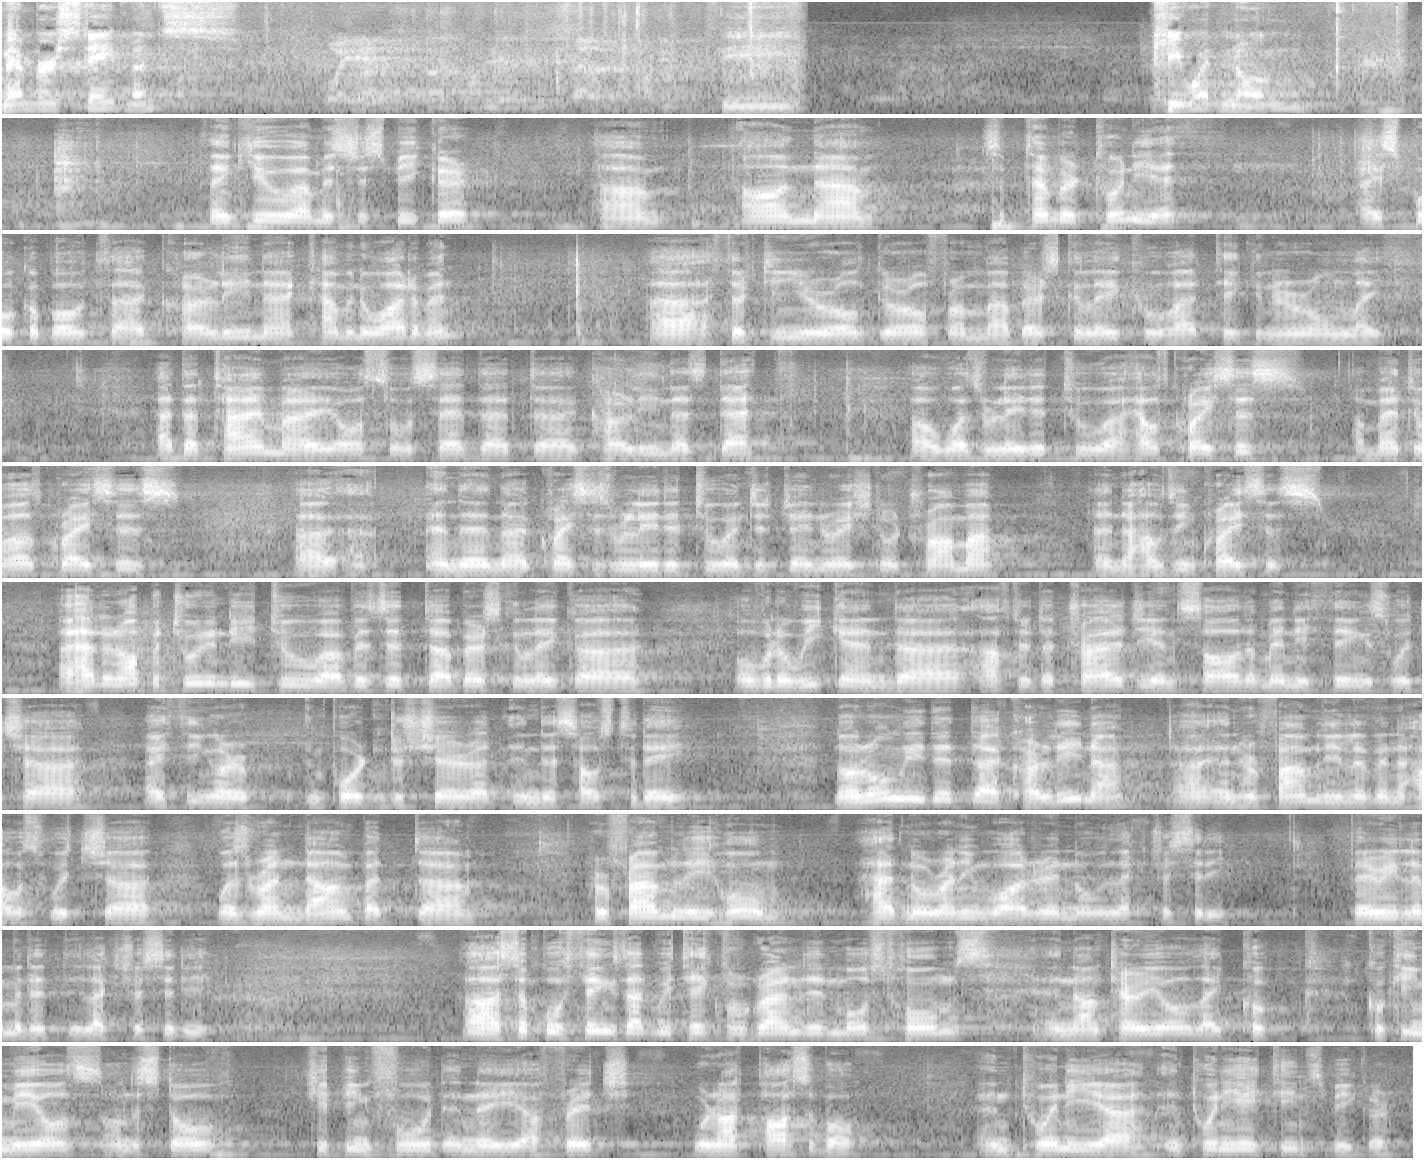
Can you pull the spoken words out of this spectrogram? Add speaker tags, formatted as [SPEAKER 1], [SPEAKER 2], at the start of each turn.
[SPEAKER 1] Member statements. The Kiiwetinoong.
[SPEAKER 2] Thank you, uh, Mr. Speaker. Um, on um, September 20th, I spoke about uh, Carlina Kaminuwadaman, uh, a 13-year-old girl from uh, Bearskin Lake who had taken her own life. At that time, I also said that uh, Carlina's death uh, was related to a health crisis, a mental health crisis, and then a crisis related to intergenerational trauma and the housing crisis. I had an opportunity to uh, visit uh, Bearskin Lake uh, over the weekend uh, after the tragedy and saw the many things which uh, I think are important to share in this house today. Not only did uh, Carlina uh, and her family live in a house which uh, was run down, but uh, her family home had no running water and no electricity, very limited electricity. Uh, simple things that we take for granted in most homes in Ontario, like cook, cooking meals on the stove, keeping food in the uh, fridge, were not possible. In, 20, uh, in 2018, Speaker,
